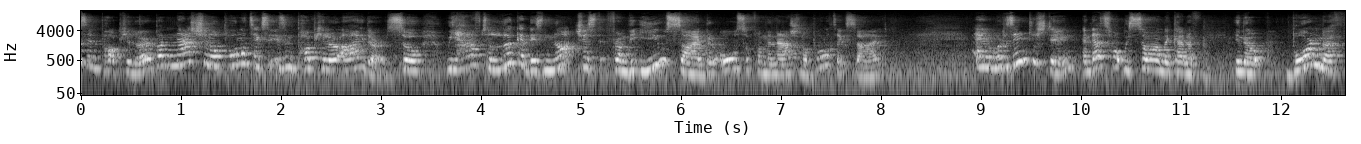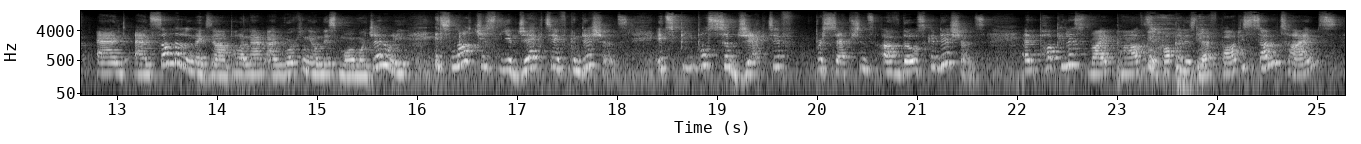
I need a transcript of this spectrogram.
isn't popular, but national politics isn't popular either. So we have to look at this not just from the EU side, but also from the national politics side. And what is interesting, and that's what we saw in the kind of, you know, Bournemouth and, and Sunderland example, and I'm, I'm working on this more and more generally, it's not just the objective conditions, it's people's subjective perceptions of those conditions. And populist right parties and populist left parties sometimes,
